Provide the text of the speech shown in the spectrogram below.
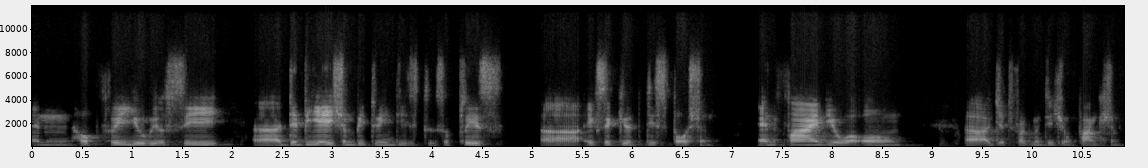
and hopefully you will see uh, deviation between these two. So please uh, execute this portion and find your own uh, jet fragmentation function.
